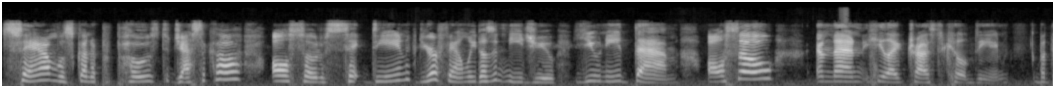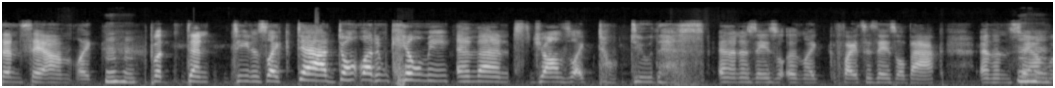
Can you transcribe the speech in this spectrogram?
Sam was gonna propose to Jessica? Also to Sa- Dean, your family doesn't need you. You need them. Also, and then he like tries to kill Dean. But then Sam like Mhm. but then Dean is like, Dad, don't let him kill me. And then John's like, Don't do this. And then Azazel and like fights Azazel back. And then Sam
